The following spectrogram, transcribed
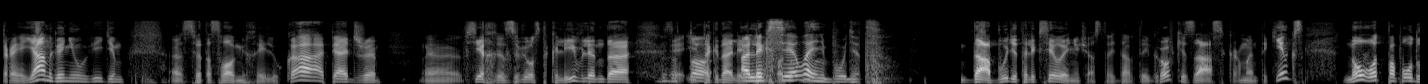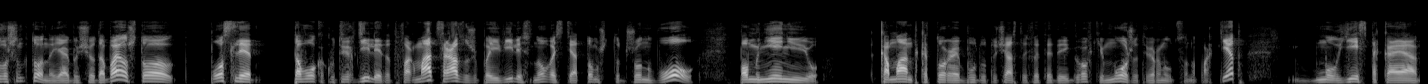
Трея Янга не увидим, э, Святослава Михайлюка, опять же, э, всех звезд Кливленда Зато и так далее. Алексей Лэнь будет. Да, будет Алексей Лэнь участвовать да, в доигровке за Сакраменто Кингс. Но вот по поводу Вашингтона я бы еще добавил, что после того, как утвердили этот формат, сразу же появились новости о том, что Джон Волл, по мнению команд, которые будут участвовать в этой доигровке, может вернуться на паркет. Мол, есть такая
